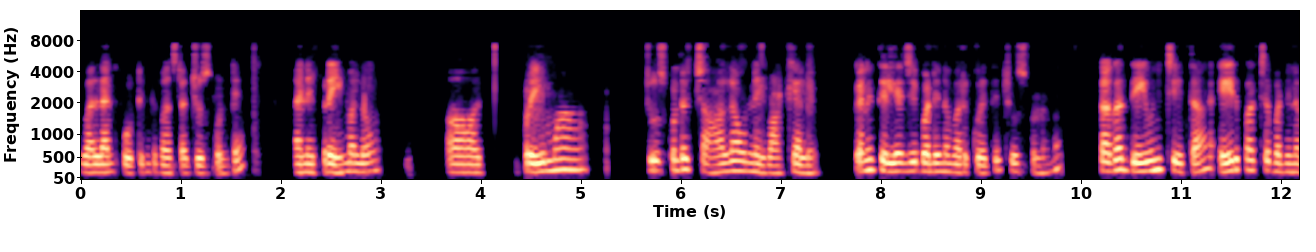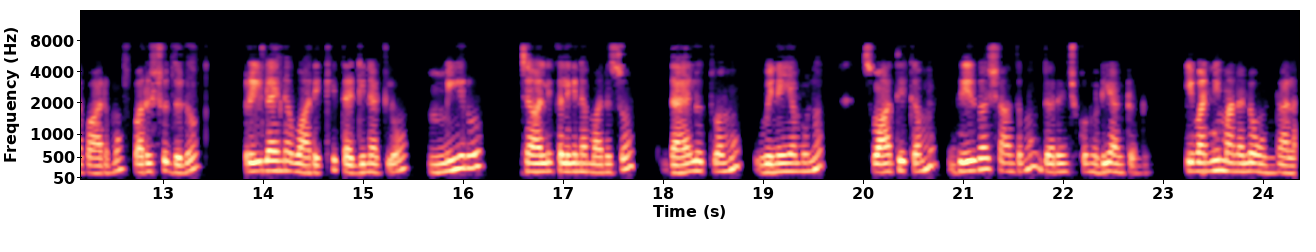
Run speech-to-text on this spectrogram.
twelve and fourteenth first చూసుకుంటే ఆయన ప్రేమలో ఆ ప్రేమ చూసుకుంటే చాలా ఉన్నాయి వాక్యాలు. కానీ తెలియజేయబడిన వరకు అయితే చూసుకున్నాము. కాగా దేవుని చేత ఏర్పరచబడిన వారము పరిశుద్ధులు ప్రియులైన వారికి తగినట్లు మీరు జాలి కలిగిన మనసు దయాలుత్వము వినయమును స్వాతికము దీర్ఘశాంతము ధరించుకునుడి అంటుండు. ఇవన్నీ మనలో ఉండాల.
